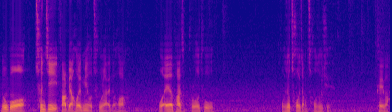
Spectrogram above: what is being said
如果春季发表会没有出来的话，我 AirPods Pro 2我就抽奖抽出去，可以吧？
